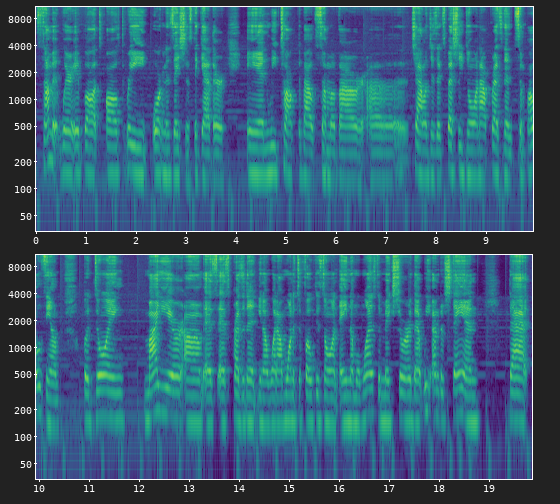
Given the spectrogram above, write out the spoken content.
summit where it brought all three organizations together and we talked about some of our uh, challenges, especially during our president symposium, but during my year um, as as president, you know, what I wanted to focus on, a number one, is to make sure that we understand that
